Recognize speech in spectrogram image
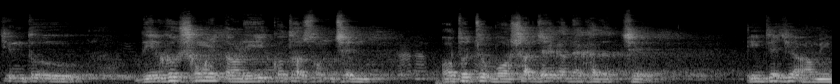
কিন্তু দীর্ঘ সময় দাঁড়িয়ে কথা শুনছেন অথচ বসার জায়গা দেখা যাচ্ছে। এইটা যে আমি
